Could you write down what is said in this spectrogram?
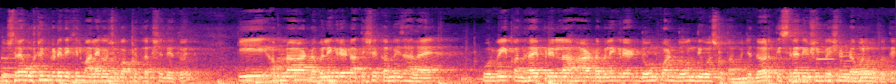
दुसऱ्या गोष्टींकडे देखील मालेगावच्या बाबतीत लक्ष देतोय की आपला डबलिंग रेट अतिशय कमी झाला आहे पूर्वी पंधरा एप्रिलला हा डबलिंग रेट दोन पॉईंट दोन दिवस होता. म्हणजे दर तिसऱ्या दिवशी पेशंट डबल होत होते.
